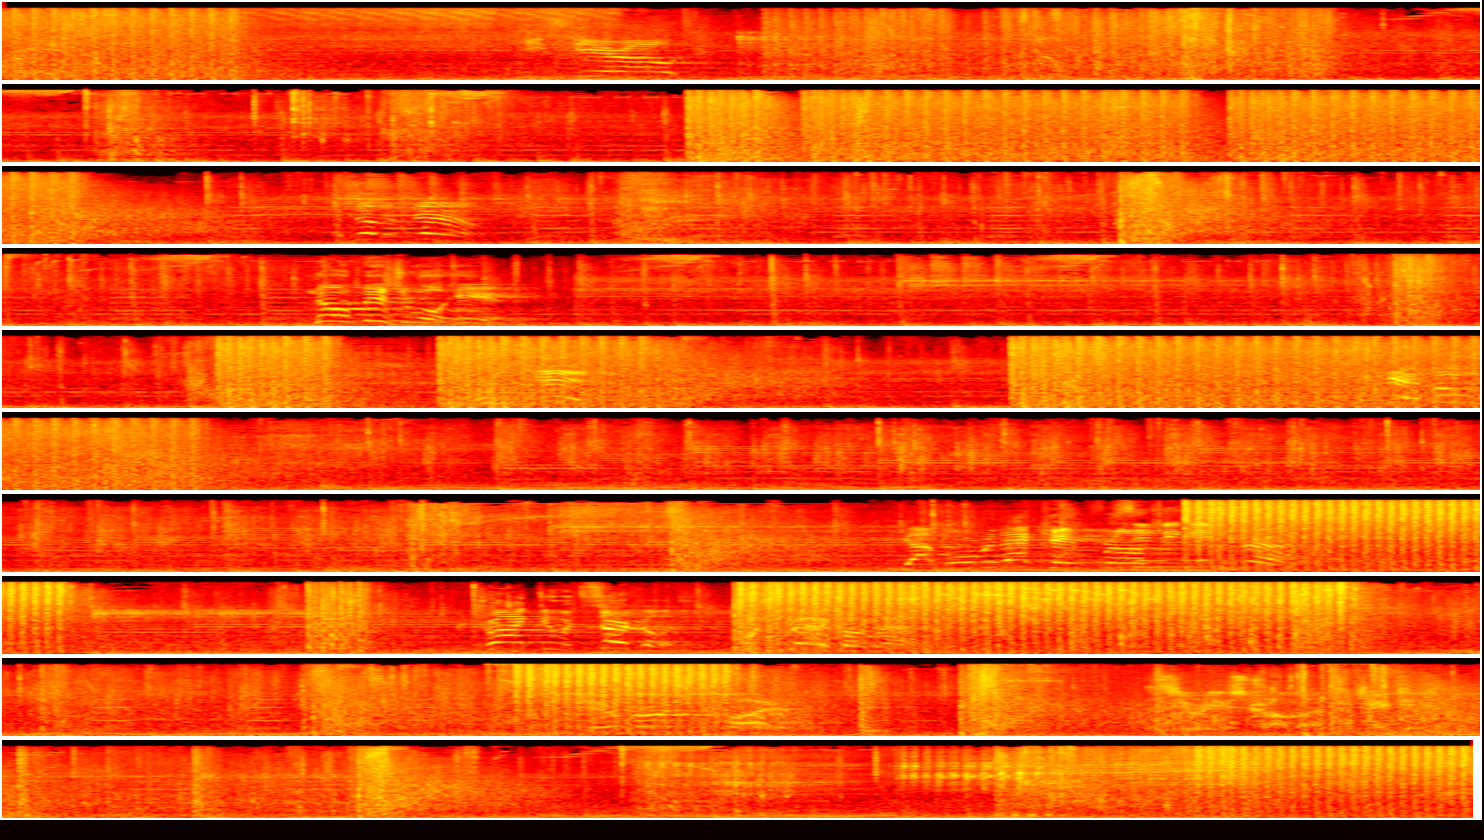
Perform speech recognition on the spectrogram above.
Got more where that came from. Sending intro. They're trying to encircle us. Push back on that. Airburst fire. Serious trauma detected.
